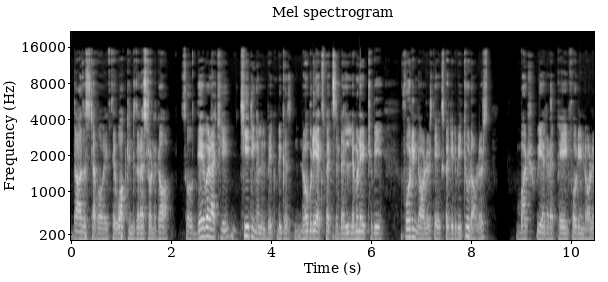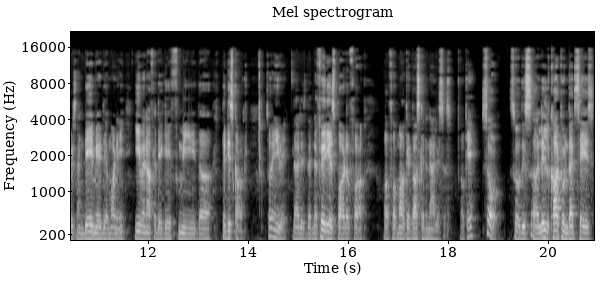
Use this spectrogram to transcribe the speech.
the other stuff or if they walked into the restaurant at all? So they were actually cheating a little bit because nobody expects the lemonade to be fourteen dollars. They expect it to be two dollars. But we ended up paying fourteen dollars, and they made their money even after they gave me the the discount. So anyway, that is the nefarious part of a of a market basket analysis. Okay, so so this uh, little cartoon that says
